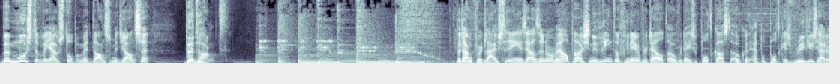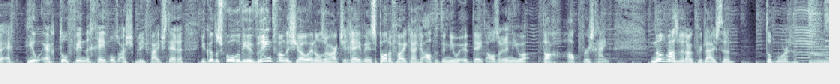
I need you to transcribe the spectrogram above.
We moesten van jou stoppen met dansen met Jansen. Bedankt. Bedankt voor het luisteren. En je zou ons enorm helpen als je een vriend of vriendin vertelt over deze podcast. Ook een Apple Podcast review zouden we echt heel erg tof vinden. Geef ons alsjeblieft 5 sterren. Je kunt ons volgen via vriend van de show en ons een hartje geven. In Spotify krijg je altijd een nieuwe update als er een nieuwe daghap verschijnt. Nogmaals bedankt voor het luisteren. Tot morgen.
